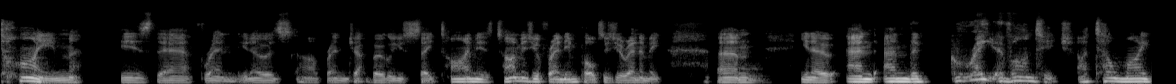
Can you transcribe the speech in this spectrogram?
time is their friend. You know, as our friend Jack Bogle used to say, time is time is your friend, impulse is your enemy. Um, mm. You know, and and the great advantage. I tell my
